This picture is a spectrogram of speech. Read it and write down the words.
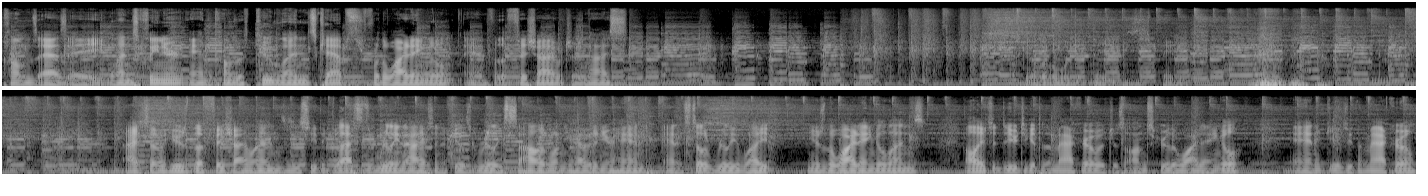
comes as a lens cleaner, and it comes with two lens caps for the wide angle and for the fisheye, which is nice. These babies. Alright, so here's the fisheye lens. As you see, the glass is really nice and it feels really solid when you have it in your hand, and it's still really light. Here's the wide angle lens. All you have to do to get to the macro is just unscrew the wide angle, and it gives you the macro.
